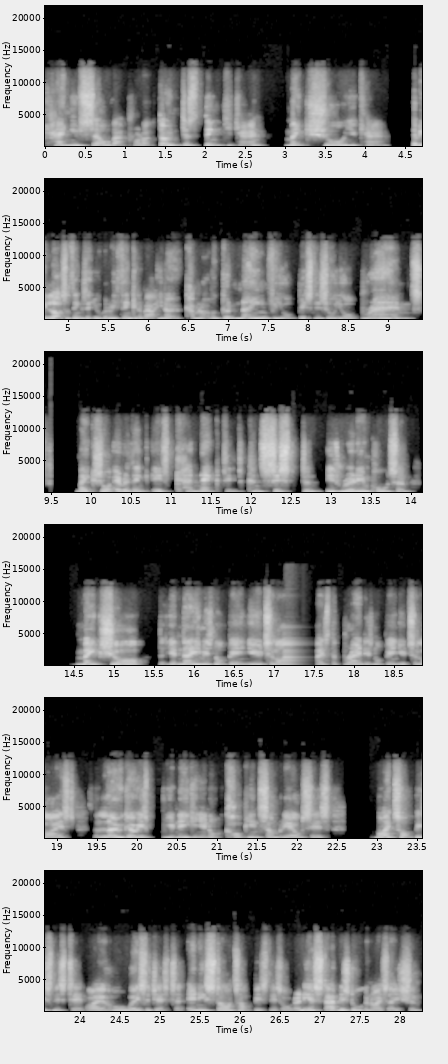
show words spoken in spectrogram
Can you sell that product? Don't just think you can, make sure you can. There'll be lots of things that you're going to be thinking about, you know, coming up with a good name for your business or your brands. Make sure everything is connected, consistent is really important. Make sure that your name is not being utilized, the brand is not being utilized, the logo is unique and you're not copying somebody else's. My top business tip I always suggest to any startup business or any established organization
